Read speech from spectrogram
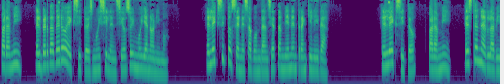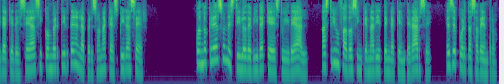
Para mí, el verdadero éxito es muy silencioso y muy anónimo. El éxito zen es abundancia también en tranquilidad. El éxito, para mí, es tener la vida que deseas y convertirte en la persona que aspira a ser. Cuando creas un estilo de vida que es tu ideal, has triunfado sin que nadie tenga que enterarse, es de puertas adentro.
